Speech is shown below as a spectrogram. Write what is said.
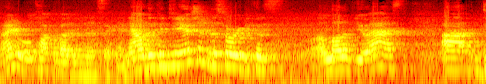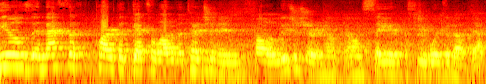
Right? We'll talk about it in a second. Now, the continuation of the story, because a lot of you asked, uh, deals, and that's the part that gets a lot of attention in follow literature, and I'll, I'll say a few words about that.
